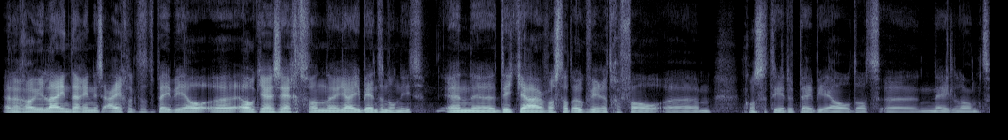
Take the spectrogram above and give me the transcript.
En een rode lijn daarin is eigenlijk dat de PBL elk jaar zegt van ja, je bent er nog niet. En dit jaar was dat ook weer het geval. Um, constateerde het PBL dat Nederland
